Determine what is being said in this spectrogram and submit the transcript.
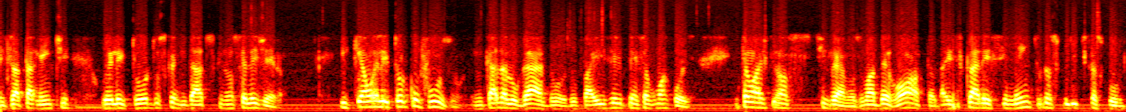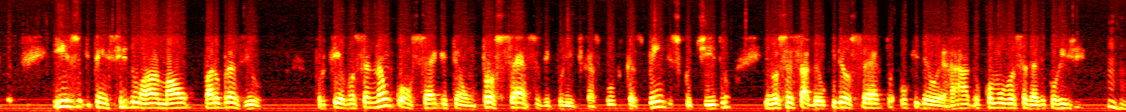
exatamente o eleitor dos candidatos que não se elegeram. E que é um eleitor confuso. Em cada lugar do, do país ele pensa alguma coisa. Então acho que nós tivemos uma derrota da esclarecimento das políticas públicas. Isso que tem sido o maior mal para o Brasil. Porque você não consegue ter um processo de políticas públicas bem discutido e você saber o que deu certo, o que deu errado, como você deve corrigir. Uhum.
